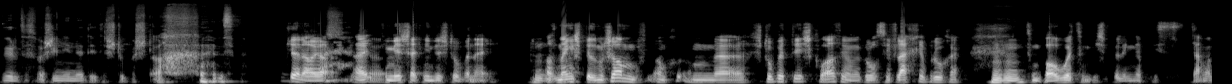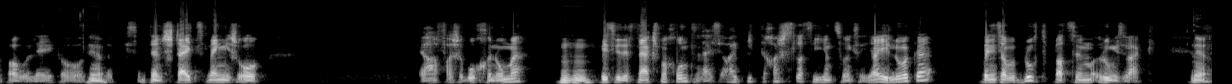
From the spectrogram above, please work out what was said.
würde das wahrscheinlich nicht in der Stube stehen. genau, ja. Nein, bei mir steht nicht in der Stube, nein. Mhm. Also manchmal spielen wir schon am, am, am äh, Stubentisch quasi, wenn wir grosse Fläche brauchen, mhm. zum Bauen, zum Beispiel irgendetwas zusammenbauen, Lego oder ja. etwas. Und dann steht es manchmal auch, ja, fast eine Woche rum, mhm. bis wieder das nächste Mal kommt. Und dann heißt ah, bitte kannst du es lassen und so. Ich sage, ja, ich schaue, wenn ich es aber brauche, der Platz im Raum ist weg. Ja.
